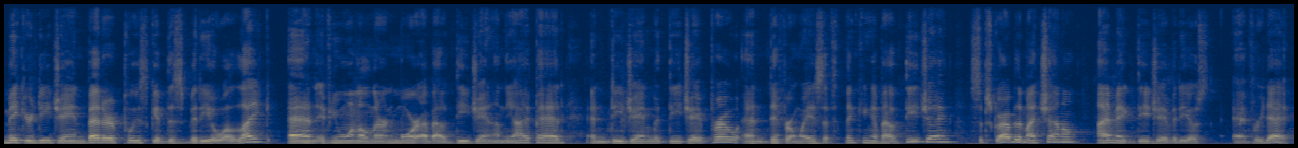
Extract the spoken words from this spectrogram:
make your DJing better, please give this video a like. And if you want to learn more about DJing on the iPad and DJing with djay Pro and different ways of thinking about DJing, subscribe to my channel. I make DJ videos every day.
